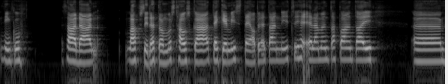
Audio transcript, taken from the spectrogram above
niin kuin saadaan lapsille tuommoista hauskaa tekemistä ja opetetaan niitä siihen elämäntapaan. Tai öö,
